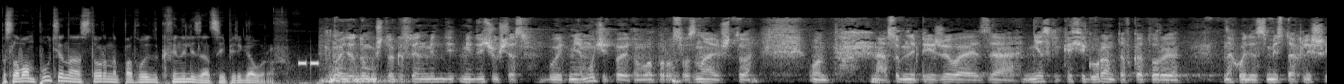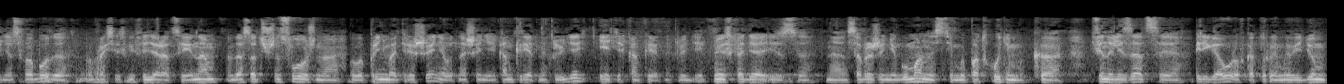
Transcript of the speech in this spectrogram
По словам Путина, стороны подходят к финализации переговоров. Ну, я думаю, что господин Медведчук сейчас будет меня мучить по этому вопросу. Знаю, что он особенно переживает за несколько фигурантов, которые находятся в местах лишения свободы в Российской Федерации. И нам достаточно сложно было принимать решения в отношении конкретных людей, этих конкретных людей. Но исходя из э, соображения гуманности, мы подходим к финализации переговоров, которые мы ведем,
